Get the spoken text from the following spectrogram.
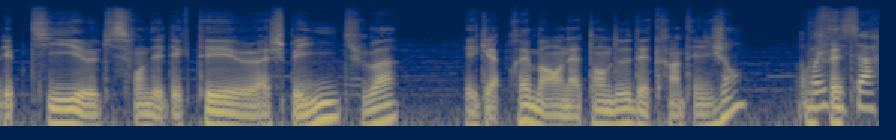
des petits euh, qui se font détecter euh, HPI, tu vois. Et qu'après, bah, on attend d'eux d'être intelligents. En ouais, c'est ça.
